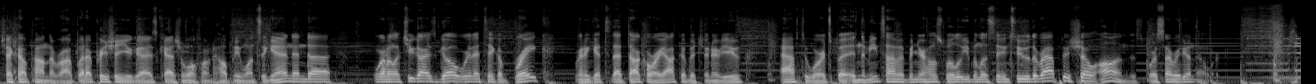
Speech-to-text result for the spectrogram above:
check out Pound the Rock. But I appreciate you guys, Cash and Wolf, for helping me once again. And uh, we're gonna let you guys go. We're gonna take a break. We're gonna get to that Darko Rajaković interview afterwards. But in the meantime, I've been your host, Willow. You've been listening to the Raptors Show on the Sportsnet Radio Network.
